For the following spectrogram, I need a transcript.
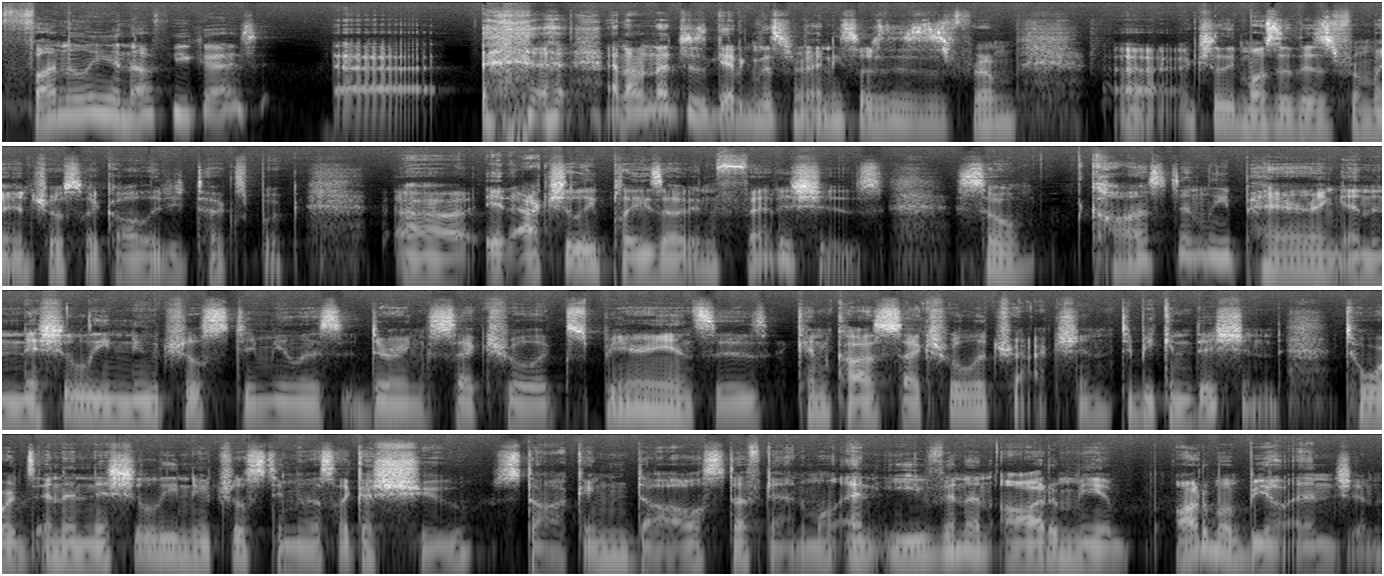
funnily enough, you guys. Uh, and I'm not just getting this from any source. This is from, uh, actually, most of this is from my intro psychology textbook. Uh, it actually plays out in fetishes. So constantly pairing an initially neutral stimulus during sexual experiences can cause sexual attraction to be conditioned towards an initially neutral stimulus like a shoe, stocking, doll, stuffed animal, and even an automobile, engine.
